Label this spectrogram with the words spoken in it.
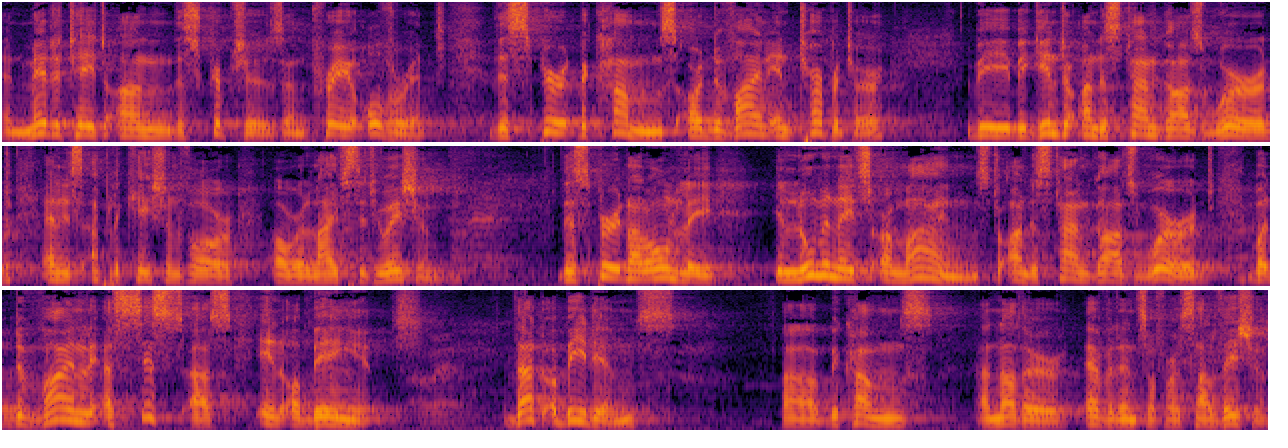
and meditate on the Scriptures and pray over it, the Spirit becomes our divine interpreter. We begin to understand God's Word and its application for our life situation. The Spirit not only illuminates our minds to understand God's word, but divinely assists us in obeying it. That obedience uh, becomes another evidence of our salvation.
